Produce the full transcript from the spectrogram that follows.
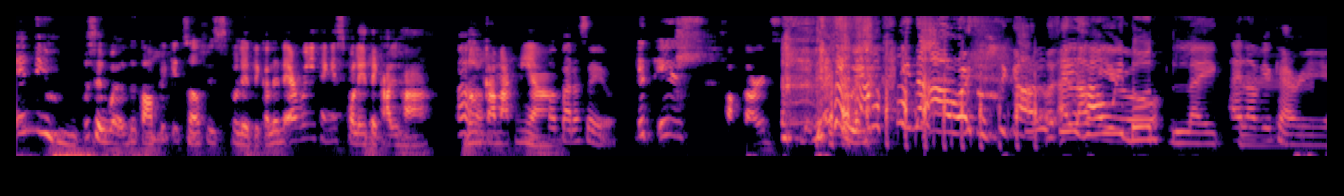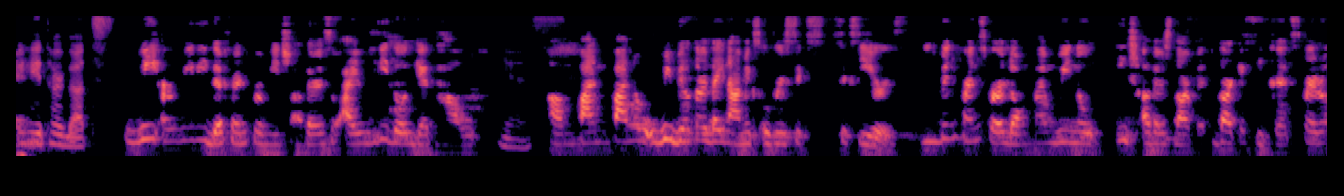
Anywho, kasi well, the topic itself is political and everything is political ha. Don't come at me ha. Pa, para sa'yo. It is. Fucktards. anyway, Inaawa siya si Carol. I love how you. we don't like I love you. Carrie. I hate her guts. we are really different from each other so I really don't get how Yes. um pan paano we built our dynamics over six six years. We've been friends for a long time. We know each other's dark, darkest secrets, pero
